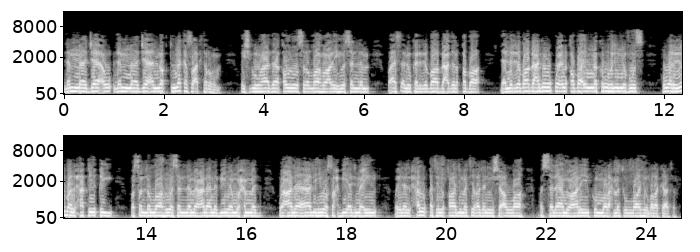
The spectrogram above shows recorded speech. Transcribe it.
لما جاء لما جاء الوقت نكص أكثرهم. يشبه هذا قوله صلى الله عليه وسلم وأسألك الرضا بعد القضاء لأن الرضا بعد وقوع القضاء المكروه للنفوس هو الرضا الحقيقي وصلى الله وسلم على نبينا محمد وعلى آله وصحبه أجمعين وإلى الحلقة القادمة غدا إن شاء الله والسلام عليكم ورحمة الله وبركاته.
